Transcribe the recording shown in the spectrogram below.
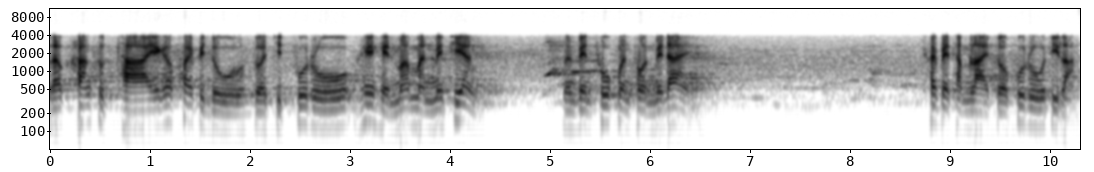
แล้วครั้งสุดท้ายก็ค่อยไปดูตัวจิตผู้รู้ให้เห็นว่ามันไม่เที่ยง มันเป็นทุกข์มันทนไม่ได้ ค่อยไปทำลายตัวผู้รู้ทีหลัง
